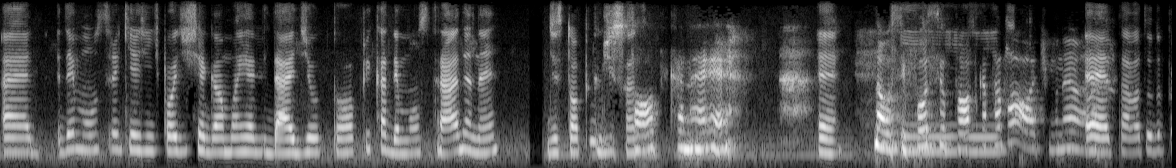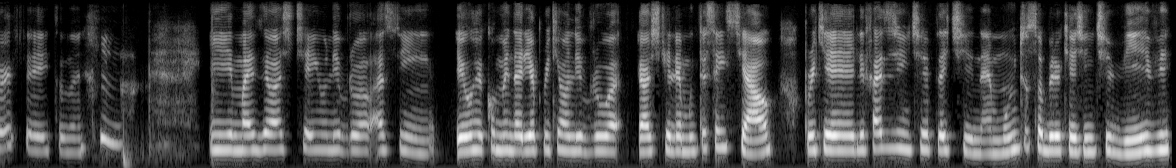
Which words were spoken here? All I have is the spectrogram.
é, demonstra que a gente pode chegar a uma realidade utópica demonstrada, né, distópica. Distópica, né, é. Não, se fosse e... utópica tava ótimo, né? É, tava tudo perfeito, né? E, mas eu achei um livro, assim, eu recomendaria porque é um livro, eu acho que ele é muito essencial, porque ele faz a gente refletir, né, muito sobre o que a gente vive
